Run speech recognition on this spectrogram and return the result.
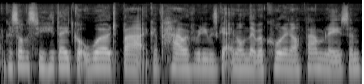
because obviously he, they'd got word back of how everybody was getting on. They were calling our families, and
